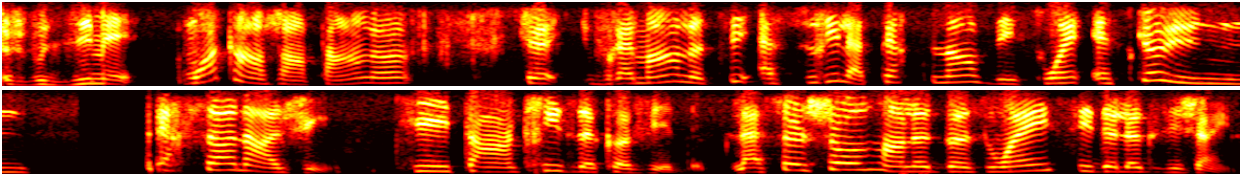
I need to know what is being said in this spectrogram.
Je vous le dis, mais moi, quand j'entends, là, que vraiment, là, tu sais, assurer la pertinence des soins, est-ce qu'une personne âgée qui est en crise de COVID, la seule chose dont elle a besoin, c'est de l'oxygène?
